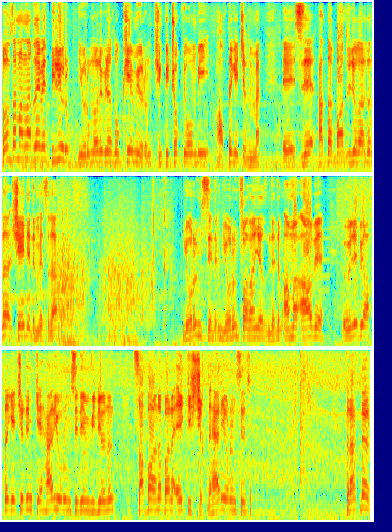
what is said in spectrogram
Son zamanlarda evet biliyorum yorumları biraz okuyamıyorum çünkü çok yoğun bir hafta geçirdim ben. Ee, size hatta bazı videolarda da şey dedim mesela. Yorum istedim, yorum falan yazın dedim ama abi öyle bir hafta geçirdim ki her yorum istediğim videonun sabahına bana ek iş çıktı. Her yorum istediğim Traktör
